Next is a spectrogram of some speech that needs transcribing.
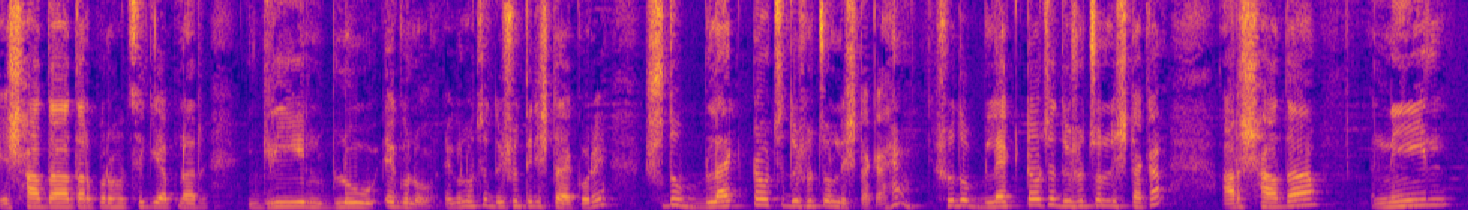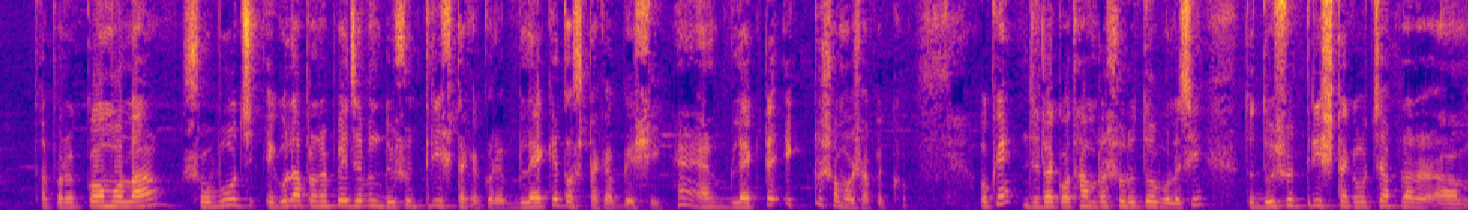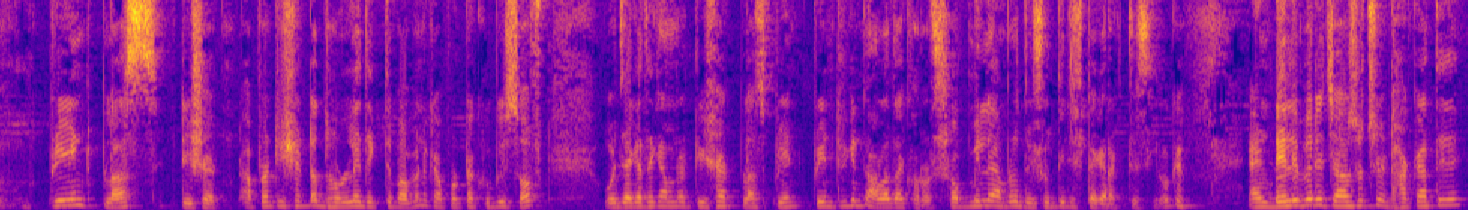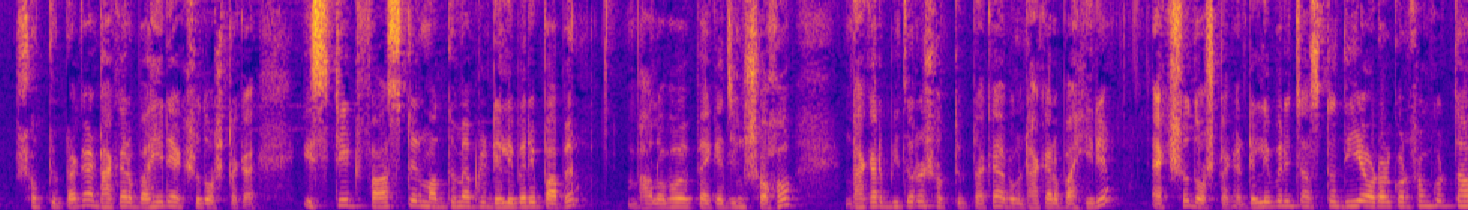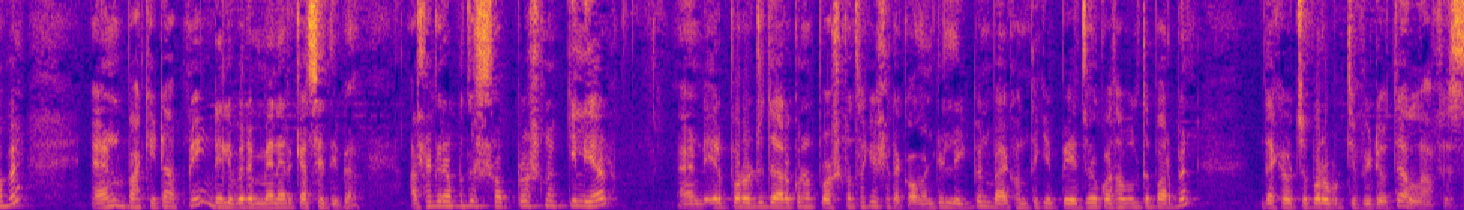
সাদা, তারপর হচ্ছে কি আপনার গ্রিন, ব্লু এগুলো। এগুলো হচ্ছে দুশো তিরিশ টাকা করে। শুধু ব্ল্যাকটা হচ্ছে দুশো চল্লিশ টাকা হ্যাঁ? শুধু ব্ল্যাকটা হচ্ছে দুশো চল্লিশ টাকা। আর সাদা, নীল, তারপরে কমলা, সবুজ, এগুলো আপনারা পেয়ে যাবেন দুশো টাকা করে। ব্ল্যাকে দশ টাকা বেশি হ্যাঁ? অ্যান্ড ব্ল্যাকটা একটু সময় সাপেক্ষ। ওকে যেটা কথা আমরা শুরুতেও বলেছি। তো দুশো টাকা হচ্ছে আপনার প্রিন্ট প্লাস টি শার্ট আপনার টি শার্টটা ধরলে দেখতে পাবেন, কাপড়টা খুবই সফট ওই জায়গা থেকে আমরা টি শার্ট প্লাস প্রিন্ট প্রিন্টের কিন্তু আলাদা খরচ। সব মিলে আমরা দুশো টাকা রাখতেছি ওকে অ্যান্ড ডেলিভারি চার্জ হচ্ছে ঢাকাতে সত্তর টাকা, ঢাকার বাইরে একশো দশ টাকা। স্ট্রিট ফাস্টের মাধ্যমে আপনি ডেলিভারি পাবেন, ভালোভাবে প্যাকেজিং সহ। ঢাকার ভিতরে সত্তর টাকা এবং ঢাকার বাহিরে একশো দশ টাকা। ডেলিভারি চার্জটা দিয়ে অর্ডার কনফার্ম করতে হবে। অ্যান্ড বাকিটা আপনি ডেলিভারি ম্যানের কাছে দিবেন। আশা করি আপনাদের সব প্রশ্ন ক্লিয়ার অ্যান্ড এরপরও যদি আরও কোনো প্রশ্ন থাকে, সেটা কমেন্টে লিখবেন বা এখন থেকে পেজেও কথা বলতে পারবেন। দেখা হচ্ছে পরবর্তী ভিডিওতে আল্লাহ হাফিজ।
